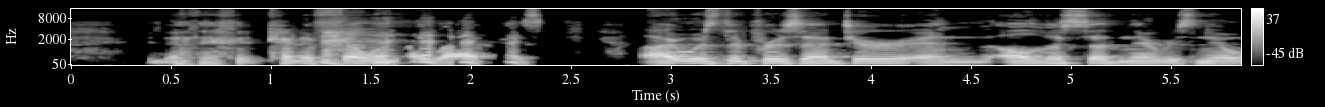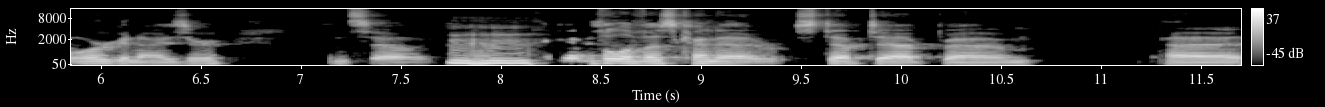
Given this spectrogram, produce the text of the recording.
you know, it kind of fell in my lap as I was the presenter, and all of a sudden there was no organizer. And so hmm a handful of us kind of stepped up. Um, uh,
